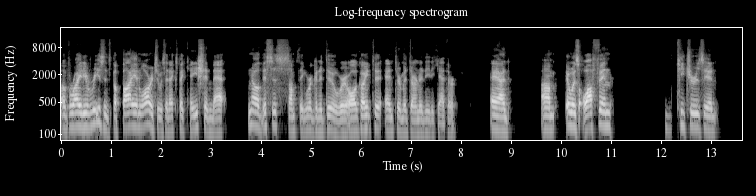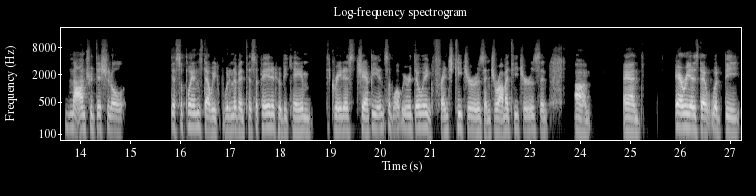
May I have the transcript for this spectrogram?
a variety of reasons, but by and large, it was an expectation that no, this is something we're going to do. We're all going to enter modernity together. And um, it was often teachers in non traditional disciplines that we wouldn't have anticipated who became greatest champions of what we were doing French teachers and drama teachers and um, and areas that would be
